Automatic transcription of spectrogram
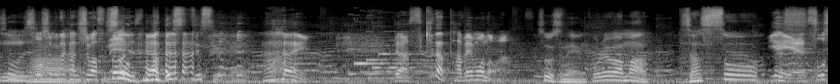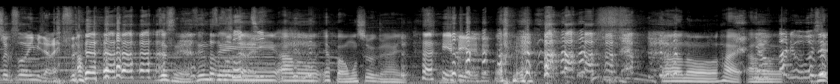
そうです装飾な感じしますね。そうですまあですですよね。はい。では好きな食べ物は？そうですね。これはまあ雑草いやいや装飾そういう意味じゃないです。ですね。全然あのやっぱ面白くない。いやい。や あのはいあの下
